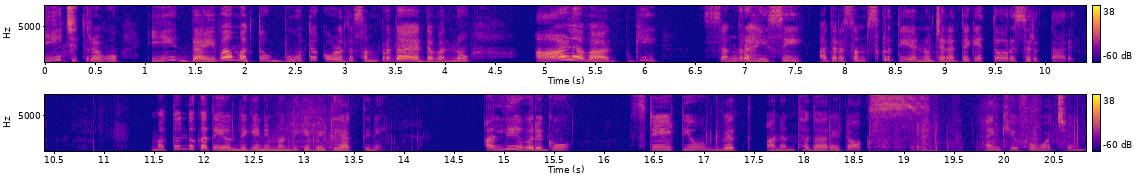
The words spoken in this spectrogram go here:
ಈ ಚಿತ್ರವು ಈ ದೈವ ಮತ್ತು ಭೂತಕೋಳದ ಸಂಪ್ರದಾಯದವನ್ನು ಆಳವಾಗಿ ಸಂಗ್ರಹಿಸಿ ಅದರ ಸಂಸ್ಕೃತಿಯನ್ನು ಜನತೆಗೆ ತೋರಿಸಿರುತ್ತಾರೆ. ಮತ್ತೊಂದು ಕಥೆಯೊಂದಿಗೆ ನಿಮ್ಮೊಂದಿಗೆ ಭೇಟಿಯಾಗ್ತೀನಿ. ಅಲ್ಲಿಯವರೆಗೂ stay tune with Ananthadhaare talks thank you for watching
